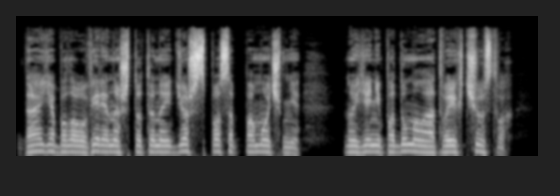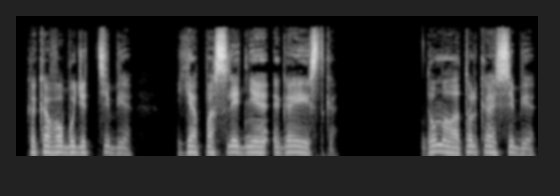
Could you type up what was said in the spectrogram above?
Да, я была уверена, что ты найдешь способ помочь мне, но я не подумала о твоих чувствах. Каково будет тебе? Я последняя эгоистка. Думала только о себе.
